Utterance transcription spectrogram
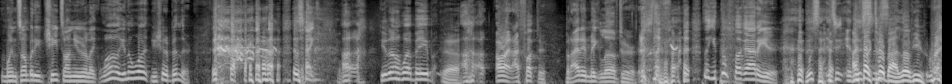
when somebody cheats on you, you're like, well, you know what? You should have been there. it's like, uh, you know what, babe? Yeah. Uh, all right, I fucked her, but I didn't make love to her. It's like, it's like, get the fuck out of here. This, it's, and I this fucked her, is- but I love you. right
